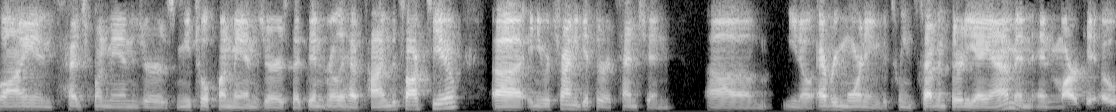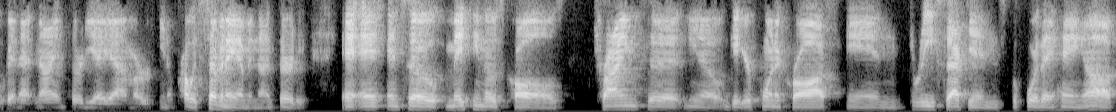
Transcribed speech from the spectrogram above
clients hedge fund managers mutual fund managers that didn't really have time to talk to you uh, and you were trying to get their attention um, you know, every morning between 7:30 a.m. and, and market open at 9:30 a.m. or you know probably 7 a.m. and 9:30, and, and, and so making those calls, trying to you know get your point across in three seconds before they hang up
